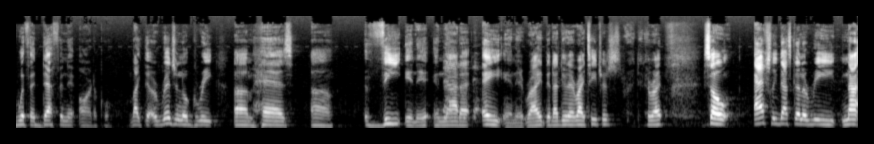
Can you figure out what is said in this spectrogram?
with a definite article. Like the original Greek um, has uh, the in it and not a a in it, right? Did I do that right, teachers? Did I right? So actually, that's going to read not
